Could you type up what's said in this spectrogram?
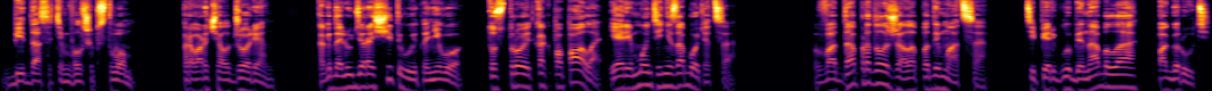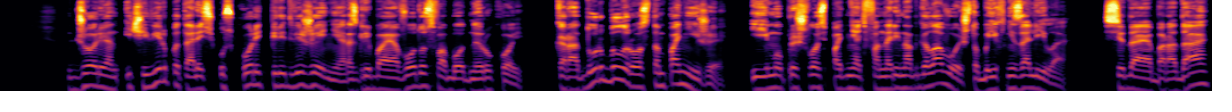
«Беда с этим волшебством», — проворчал Джориан. «Когда люди рассчитывают на него, то строят как попало и о ремонте не заботятся». Вода продолжала подниматься. Теперь глубина была по грудь. Джориан и Чевир пытались ускорить передвижение, разгребая воду свободной рукой. Карадур был ростом пониже, и ему пришлось поднять фонари над головой, чтобы их не залило. Седая борода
